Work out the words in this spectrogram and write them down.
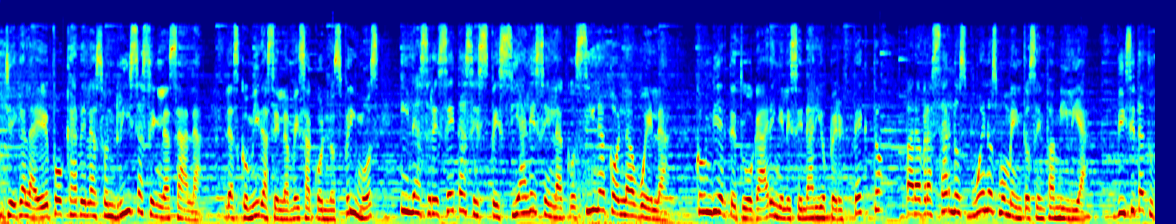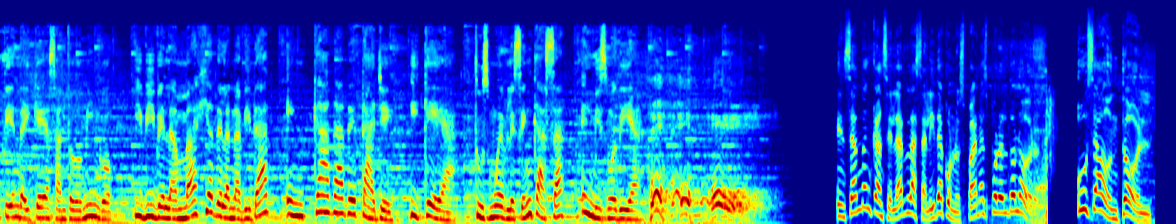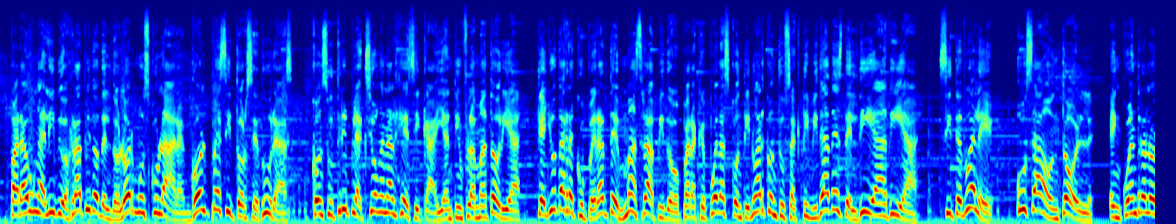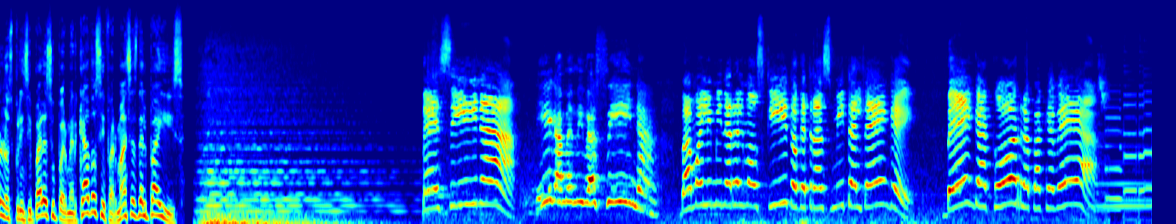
Llega la época de las sonrisas en la sala, las comidas en la mesa con los primos y las recetas especiales en la cocina con la abuela. Convierte tu hogar en el escenario perfecto para abrazar los buenos momentos en familia. Visita tu tienda IKEA Santo Domingo y vive la magia de la Navidad en cada detalle. IKEA, tus muebles en casa el mismo día. ¿Pensando en cancelar la salida con los panas por el dolor? Usa Ontol para un alivio rápido del dolor muscular, golpes y torceduras. Con su triple acción analgésica y antiinflamatoria, te ayuda a recuperarte más rápido para que puedas continuar con tus actividades del día a día. Si te duele, usa Ontol. Encuéntralo en los principales supermercados y farmacias del país. ¡Vecina! Dígame, mi vecina. Vamos a eliminar el mosquito que transmite el dengue. Venga, corra para que vea.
